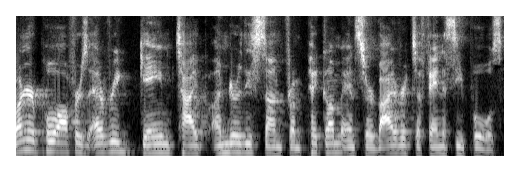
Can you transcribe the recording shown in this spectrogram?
Run Your Pool offers every game type under the sun from Pick'em and Survivor to fantasy pools.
